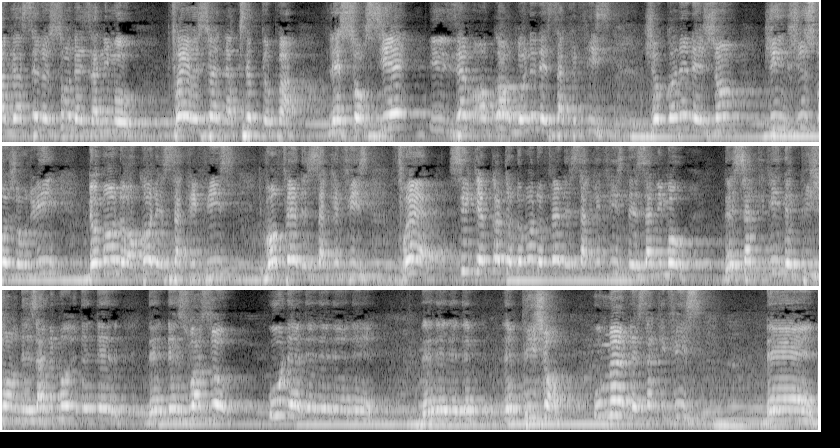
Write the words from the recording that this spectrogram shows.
à verser le sang des animaux, frères et sœurs, n'accepte pas. Les sorciers, ils aiment encore donner des sacrifices. Je connais des gens qui, jusqu'aujourd'hui, demandent encore des sacrifices, vont faire des sacrifices. Frère, si quelqu'un te demande de faire des sacrifices des animaux, des sacrifices des pigeons, des animaux, des, oiseaux, ou des, des, pigeons, ou même les sacrifices des...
